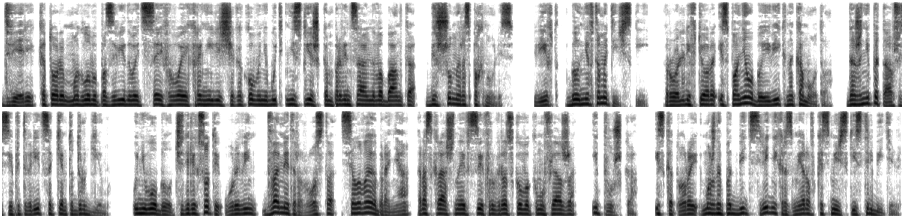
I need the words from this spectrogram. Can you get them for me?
Двери, которым могло бы позавидовать сейфовое хранилище какого-нибудь не слишком провинциального банка, бесшумно распахнулись. Лифт был не автоматический. Роль лифтера исполнял боевик Накамото, даже не пытавшийся притвориться кем-то другим. У него был 400 уровень, 2 метра роста, силовая броня, раскрашенная в цифру городского камуфляжа, и пушка, из которой можно подбить средних размеров космический истребитель.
